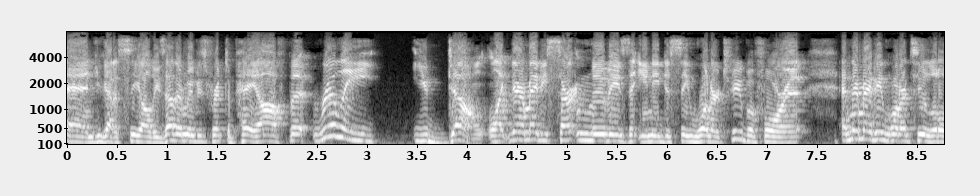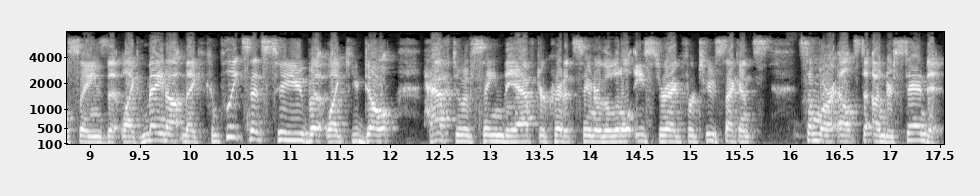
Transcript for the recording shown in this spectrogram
and you got to see all these other movies for it to pay off. But really, you don't. Like there may be certain movies that you need to see one or two before it, and there may be one or two little scenes that like may not make complete sense to you, but like you don't have to have seen the after credit scene or the little Easter egg for two seconds somewhere else to understand it.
